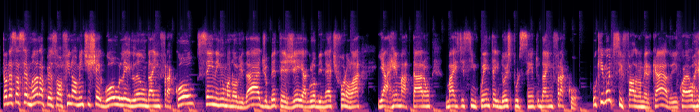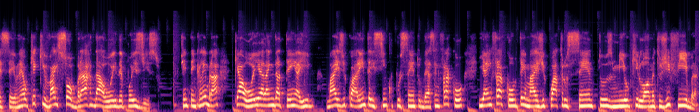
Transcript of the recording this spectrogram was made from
Então, nessa semana, pessoal, finalmente chegou o leilão da Infracol, sem nenhuma novidade. O BTG e a Globinet foram lá e arremataram mais de 52% da Infracol. O que muito se fala no mercado e qual é o receio, né? O que, que vai sobrar da Oi depois disso? A gente tem que lembrar que a Oi ela ainda tem aí mais de 45% dessa Infracol e a Infracol tem mais de 400 mil quilômetros de fibra.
